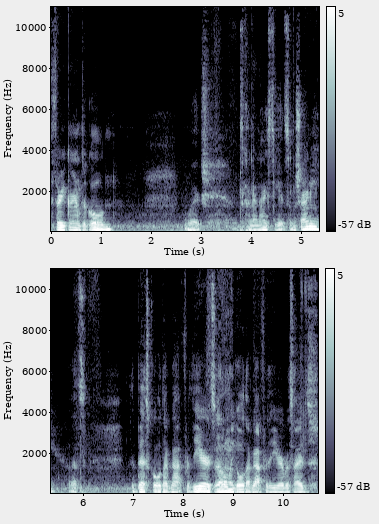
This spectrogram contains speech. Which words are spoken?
three grams of gold, which it's kind of nice to get some shiny. That's the best gold I've got for the year. It's the only gold I've got for the year besides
